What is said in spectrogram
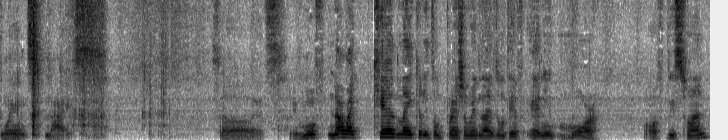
went nice. So let's remove. Now I can make a little pressure when I don't have any more of this one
